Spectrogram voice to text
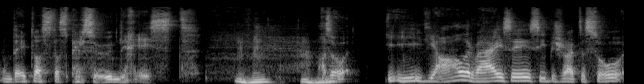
und etwas, das persönlich ist. Mhm. Mhm. Also idealerweise, sie beschreibt das so,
